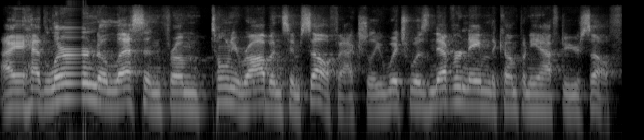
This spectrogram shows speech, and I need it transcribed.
I had learned a lesson from Tony Robbins himself, actually, which was never name the company after yourself,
